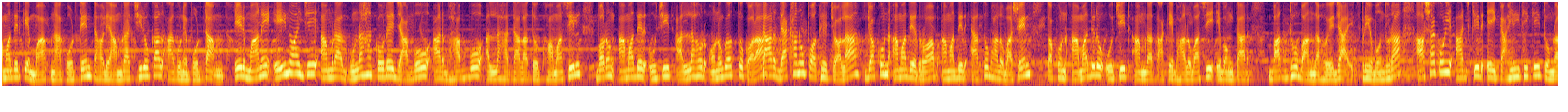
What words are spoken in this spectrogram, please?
আমাদেরকে মাফ না করতেন, তাহলে আমরা চিরকাল আগুনে পড়তাম। এর মানে এই নয় যে আমরা গুনাহ করে যাব আর ভাববো আল্লাহ তালা তো ক্ষমাশীল, বরং আমাদের উচিত আল্লাহর অনুগত্য করা, তার দেখানো পথে চলা। যখন আমাদের রব আমাদের এত ভালোবাসেন, তখন আমাদেরও উচিত আমরা তাকে ভালোবাসি এবং তার বাধ্য বান্দা হয়ে যায় প্রিয় বন্ধুরা, আশা করি আজকের এই কাহিনী থেকে তোমরা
